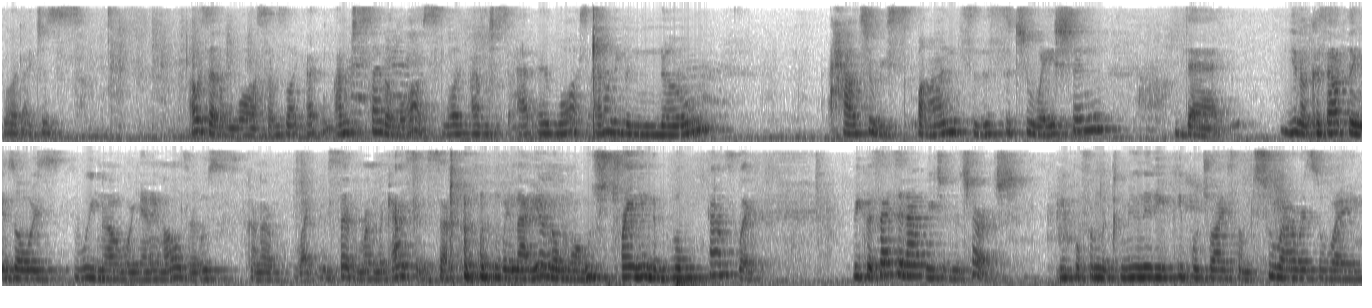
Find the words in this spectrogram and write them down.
Lord, I just, I was at a loss. I was like, I, I'm just at a loss. Lord, I'm just at a loss. I don't even know how to respond to this situation that you know, because our thing is always, we know we're getting older. Who's going to, like we said, run the counseling center? we're not here no more. Who's training the people counseling? Because that's an outreach of the church. People from the community, people drive from two hours away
